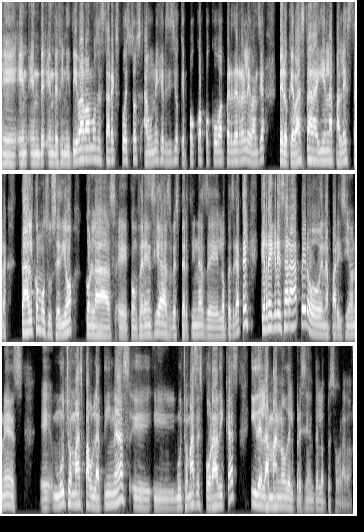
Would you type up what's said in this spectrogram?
eh, en, definitiva, vamos a estar expuestos a un ejercicio que poco a poco va a perder relevancia, pero que va a estar ahí en la palestra, tal como sucedió con las eh, conferencias vespertinas de López Gatel, que regresará, pero en apariciones eh, mucho más paulatinas y mucho más esporádicas y de la mano del presidente López Obrador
